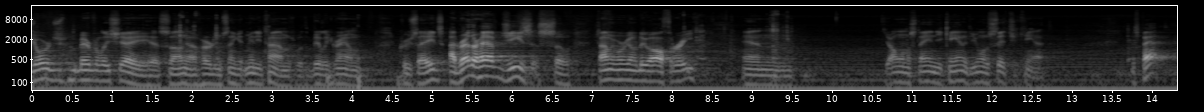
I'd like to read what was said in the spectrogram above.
George Beverly Shea has sung. I've heard him sing it many times with the Billy Graham Crusades. I'd rather have Jesus. So, Tommy, we're going to do all three. And y'all want to stand, you can. If you want to sit, you can. Miss Pat?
